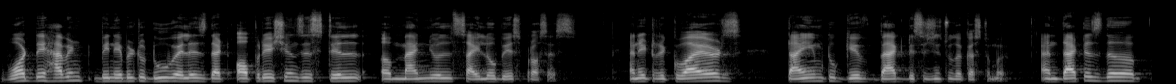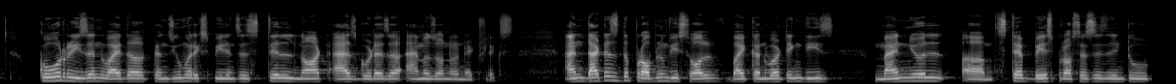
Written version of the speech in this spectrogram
What they haven't been able to do well is that operations is still a manual silo-based process. And it requires time to give back decisions to the customer. And that is the core reason why the consumer experience is still not as good as a Amazon or Netflix. And that is the problem we solve by converting these manual um, step-based processes into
